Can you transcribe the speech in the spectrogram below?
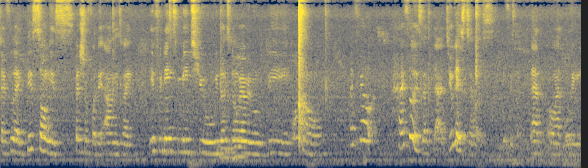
So I feel like this song is special for the armies. Like if we didn't meet you, we don't know Mhm. where we will be. Wow, I feel I feel it's like that. You guys tell us if it's like that or what way.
